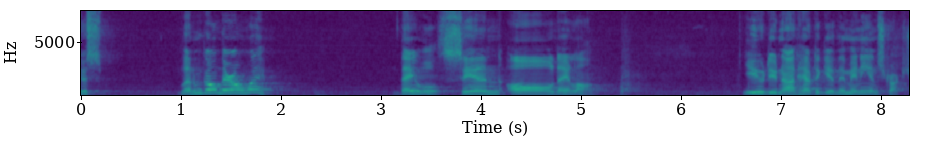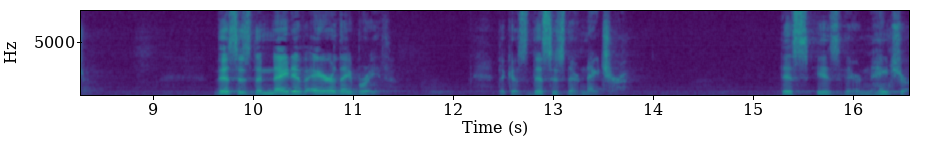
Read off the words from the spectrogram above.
Just let them go their own way. They will sin all day long. You do not have to give them any instruction. This is the native air they breathe because this is their nature. This is their nature.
